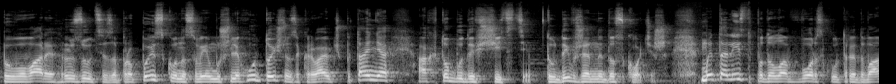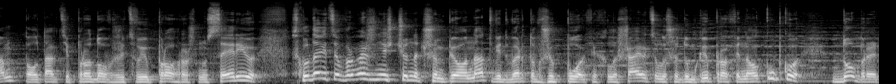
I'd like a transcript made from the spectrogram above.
пивовари гризуться за прописку на своєму шляху, точно закриваючи питання: а хто буде в шістці? Туди вже не доскочиш. Металіст подолав Ворсклу 3-2. Полтавці продовжують свою програшну серію. Складається враження, що на чемпіонат відверто вже пофіг. Лишаються лише думки про фінал Кубку. Добре,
